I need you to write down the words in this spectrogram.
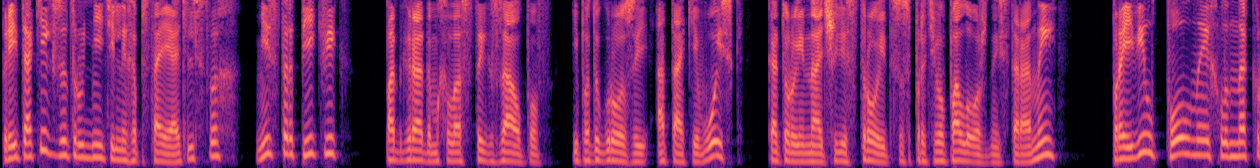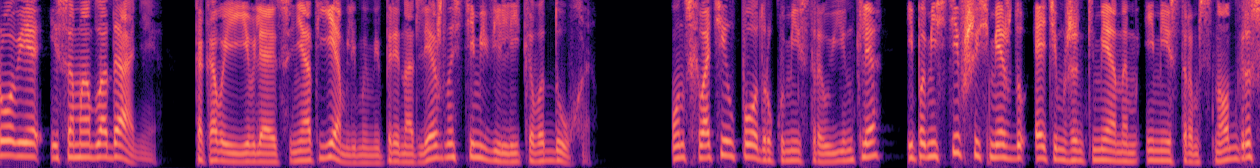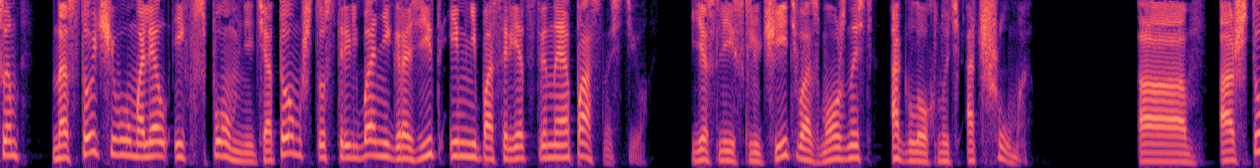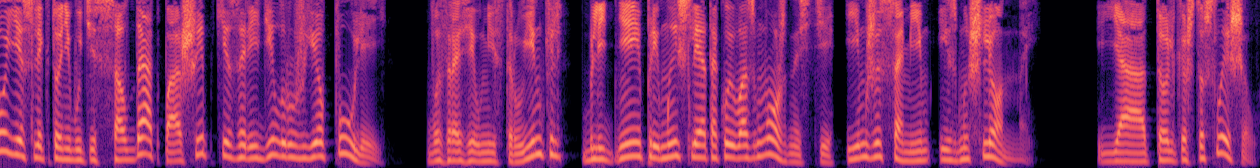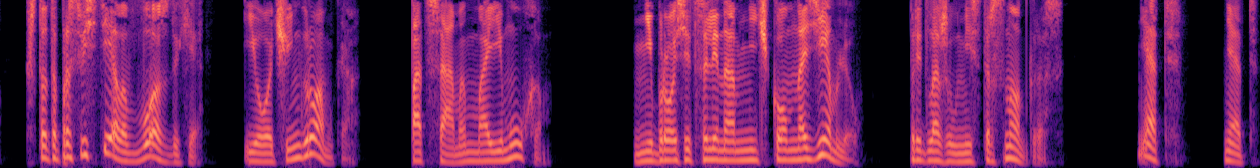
При таких затруднительных обстоятельствах мистер Пиквик под градом холостых залпов и под угрозой атаки войск, которые начали строиться с противоположной стороны, проявил полное хладнокровие и самообладание, каковые являются неотъемлемыми принадлежностями Великого Духа. Он схватил под руку мистера Уинкля и, поместившись между этим джентльменом и мистером Снотгрессом, настойчиво умолял их вспомнить о том, что стрельба не грозит им непосредственной опасностью, если исключить возможность оглохнуть от шума. «А, а что, если кто-нибудь из солдат по ошибке зарядил ружье пулей?» — возразил мистер Уинкль, бледнее при мысли о такой возможности, им же самим измышленной. Я только что слышал, что-то просвистело в воздухе, и очень громко, под самым моим ухом. «Не бросится ли нам ничком на землю?» — предложил мистер Снотгресс. «Нет, нет,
